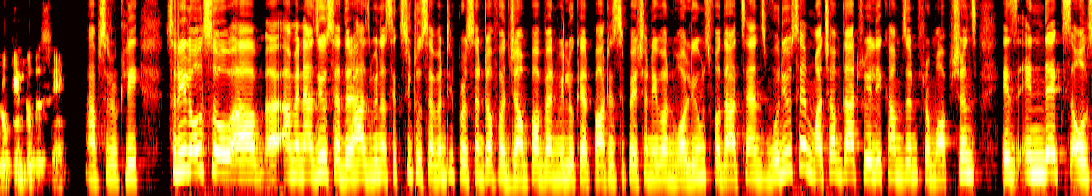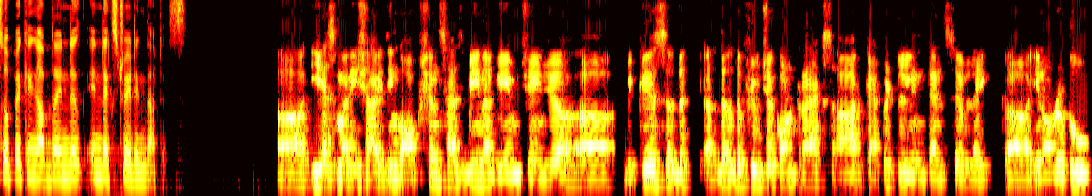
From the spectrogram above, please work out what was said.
look into the same. Absolutely, Sunil. Also, I mean, as you said, there has been a 60 to 70 percent of a jump up when we look at participation, even volumes for that sense. Would you say much of that really comes in from options? Is index also picking up the index, index trading that is? Uh, yes, Manisha, I think options has been a game changer uh, because the, the, the future contracts are capital intensive. Like uh, in order to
